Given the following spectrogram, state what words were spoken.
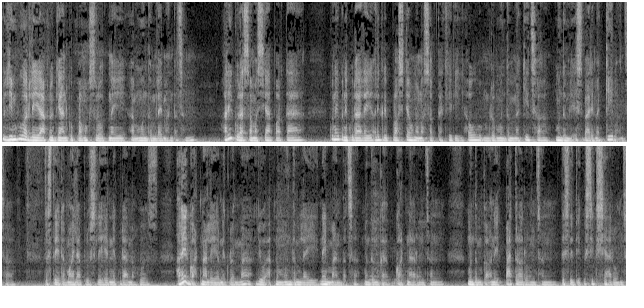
लिम्बूहरूले आफ्नो ज्ञानको प्रमुख स्रोत नै मुन्दुमलाई मान्दछन्। हरेक कुरा समस्या पर्दा कुनै पनि कुरालाई अलिकति प्रस्ट्याउन नसक्दाखेरि हौ हाम्रो मुन्दुममा के छ? मुन्दुमले यसबारेमा के भन्छ? जस्तै एउटा महिला पुरुषले हेर्ने कुरामा होस् हरेक घटनाले हेर्ने क्रममा यो आफ्नो मुन्दुमलाई नै मान्दछ। मुन्दुमका घटनाहरू हुन्छन् मुन्दुमका अनेक पात्रहरू हुन्छन् त्यसले दिएको शिक्षाहरू हुन्छ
